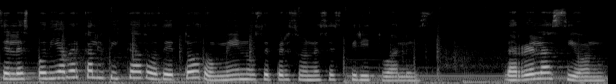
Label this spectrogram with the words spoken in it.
se les podía haber calificado de todo menos de personas espirituales. La relación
